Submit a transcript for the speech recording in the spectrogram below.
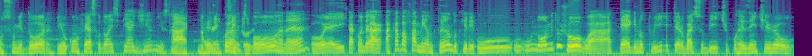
consumidor, eu confesso que eu dou uma espiadinha nisso. Ah, de vez em quando. Tipo, porra, né? Oi aí. Tá quando acaba famentando, querido, o, o, o nome do jogo. A, a, tag no Twitter vai subir, tipo, Resident Evil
